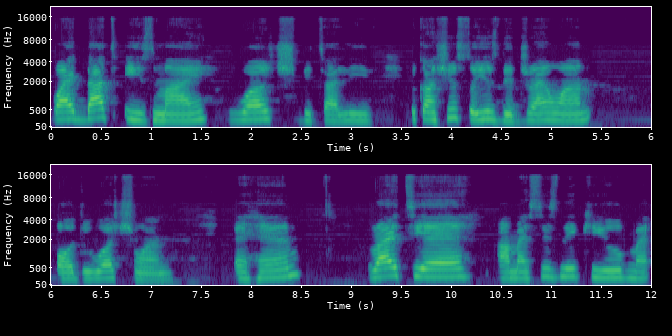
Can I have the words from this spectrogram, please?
Why that is my watch bitter leaf. You can choose to use the dry one or the watch one. Ahem. Right here are my seasoning cube, my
